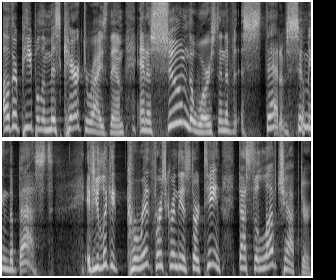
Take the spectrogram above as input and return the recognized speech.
other people and mischaracterize them and assume the worst instead of assuming the best. If you look at 1 Corinthians 13, that's the love chapter.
